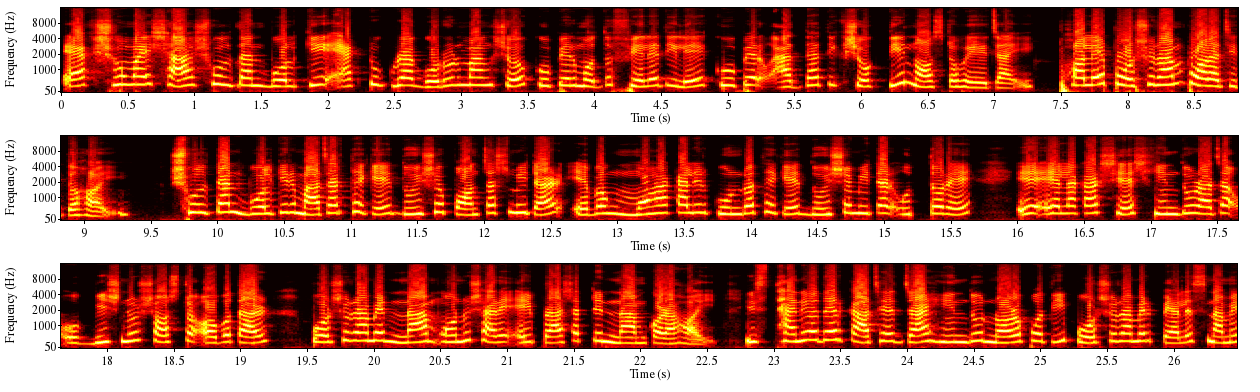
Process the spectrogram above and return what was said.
এক সময় শাহ সুলতান বলকি এক টুকরা গরুর মাংস কূপের মধ্যে ফেলে দিলে কূপের আধ্যাত্মিক শক্তি নষ্ট হয়ে যায়। ফলে পরশুরাম পরাজিত হয়। সুলতান বলকির মাজার থেকে দুইশো পঞ্চাশ মিটার এবং মহাকালীর কুণ্ড থেকে দুইশো মিটার উত্তরে এ এলাকার শেষ হিন্দু রাজা ও বিষ্ণুর ষষ্ঠ অবতার পরশুরামের নাম অনুসারে এই প্রাসাদটির নাম করা হয়। স্থানীয়দের কাছে যা হিন্দু নরপতি পরশুরামের প্যালেস নামে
